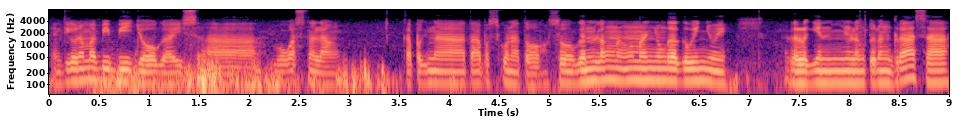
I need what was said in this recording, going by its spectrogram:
Hindi ko na mabibideo guys, ah, bukas na lang kapag natapos ko na to. So ganun lang naman yung gagawin nyo eh. Lalagyan nyo lang to ng grasa,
